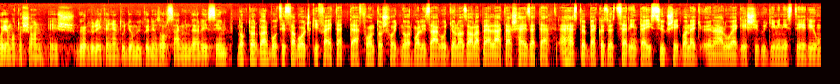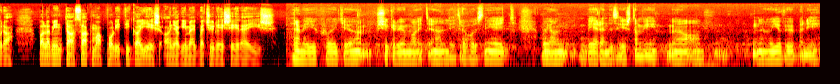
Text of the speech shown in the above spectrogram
folyamatosan és gördülékenyen tudjon működni az ország minden részén. Dr. Garbóci Szabolcs kifejtette, fontos, hogy normalizálódjon az alapellátás helyzete. Ehhez többek között szerinte is szükség van egy önálló egészségügyi minisztériumra, valamint a szakma politikai és anyagi megbecsülésére is. Reméljük, hogy sikerül majd létrehozni egy olyan bérrendezést, ami a jövőbeni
